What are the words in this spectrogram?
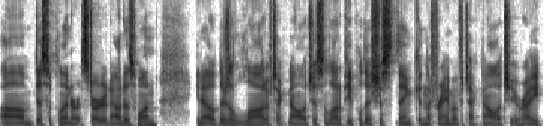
um, discipline, or it started out as one you know, there's a lot of technologists, a lot of people that just think in the frame of technology, right?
